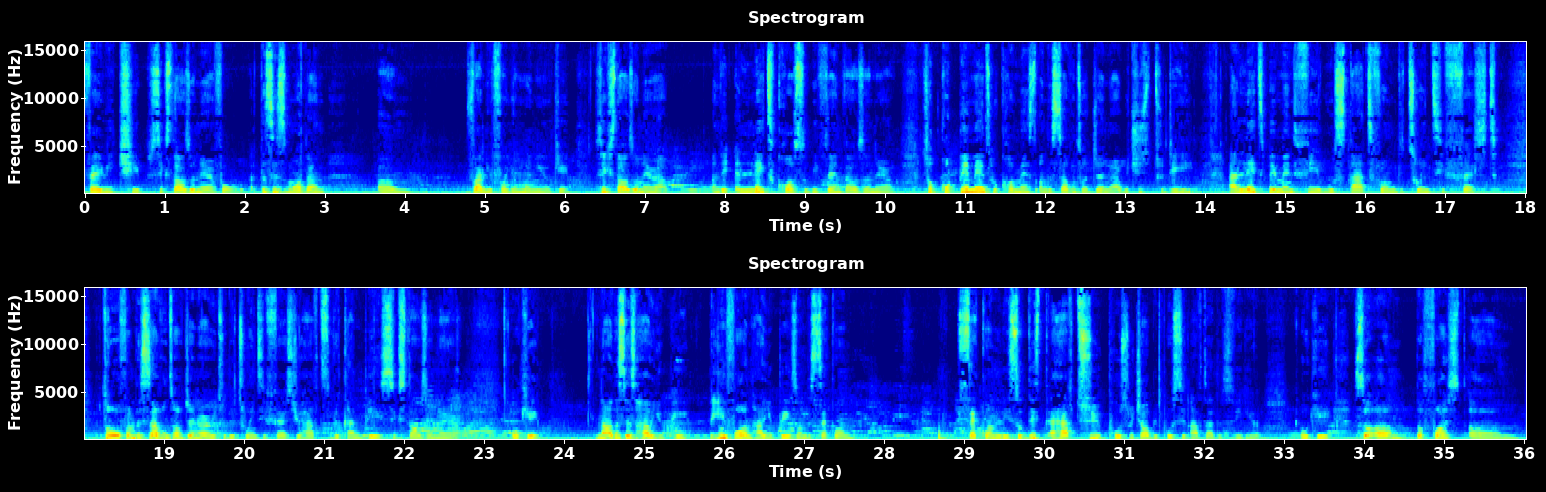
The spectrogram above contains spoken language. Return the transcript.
very cheap 6,000 naira for this is more than um value for your money okay 6,000 naira and the late cost will be 10,000 naira. So payments will commence on the 7th of January, which is today, and late payment fee will start from the 21st. So from the 7th of January to the 21st, you have to, you can pay 6,000 naira. Okay. Now this is how you pay. The info on how you pay is on the second secondly so this i have two posts which i'll be posting after this video okay? So um the first um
